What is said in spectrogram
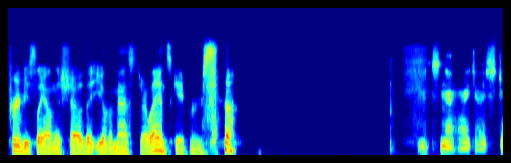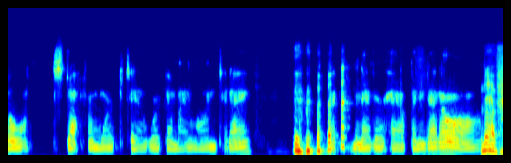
previously on this show that you're the master landscaper. So It's not like I stole stuff from work to work on my lawn today. That never happened at all. never.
